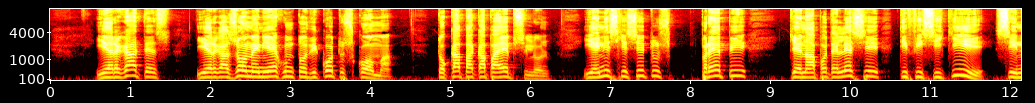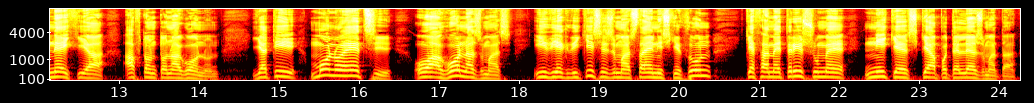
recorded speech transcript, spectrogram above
Οι εργάτες, οι εργαζόμενοι έχουν το δικό τους κόμμα, το ΚΚΕ. Η ενίσχυσή τους πρέπει και να αποτελέσει τη φυσική συνέχεια αυτών των αγώνων. Γιατί μόνο έτσι ο αγώνας μας, οι διεκδικήσεις μας θα ενισχυθούν και θα μετρήσουμε νίκες και αποτελέσματα.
